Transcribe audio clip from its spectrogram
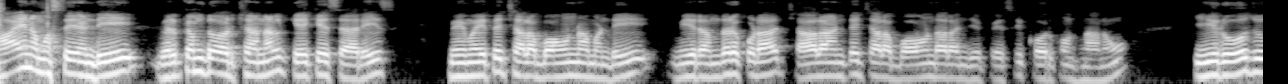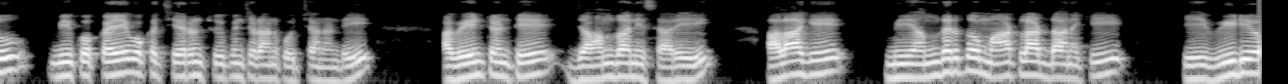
హాయ్ నమస్తే అండి. Welcome to our channel KK saris. మేమైతే చాలా బాగున్నామండి. మీరందరూ కూడా చాలా అంటే చాలా బాగుండాలని చెప్పేసి కోరుకుంటున్నాను. ఈరోజు మీకు ఒకే ఒక చీరను చూపించడానికి వచ్చానండి. అవేంటంటే జామ్దాని శారీ. అలాగే మీ అందరితో మాట్లాడడానికి ఈ వీడియో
